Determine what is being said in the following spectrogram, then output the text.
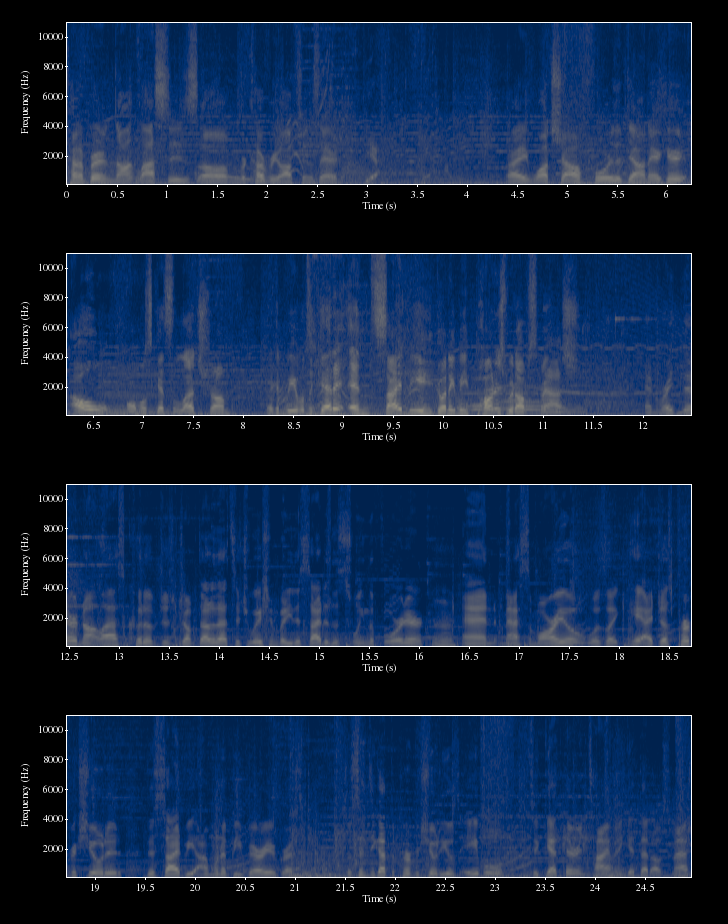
trying to burn Not Last's um, recovery options there. Yeah. All right, watch out for the down air here. Oh, Mm. almost gets the ledge from. They're going to be able to get it, and side B going to be punished with up smash. And right there, Not Last could have just jumped out of that situation, but he decided to swing the forward air. Mhm. And MastaMario was like, hey, I just perfect shielded this side B. I'm going to be very aggressive. So since he got the perfect shield, he was able to get there in time and get that up smash.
